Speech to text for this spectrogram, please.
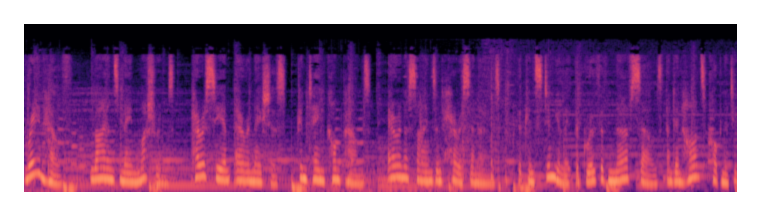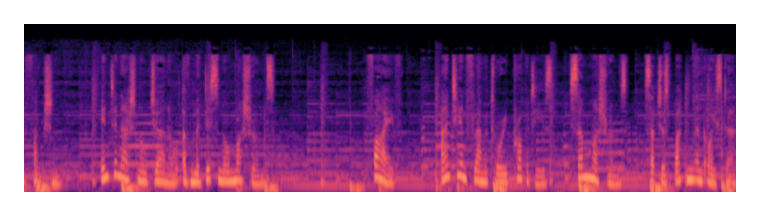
Brain health. Lion's mane mushrooms, Hericium erinaceus, contain compounds, erinacines and hericenones, that can stimulate the growth of nerve cells and enhance cognitive function. International Journal of Medicinal Mushrooms. 5. Anti inflammatory properties. Some mushrooms, such as button and oyster,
